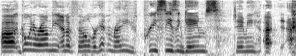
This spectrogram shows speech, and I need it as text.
Uh, going around the NFL, we're getting ready. Preseason games, Jamie. I, I,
